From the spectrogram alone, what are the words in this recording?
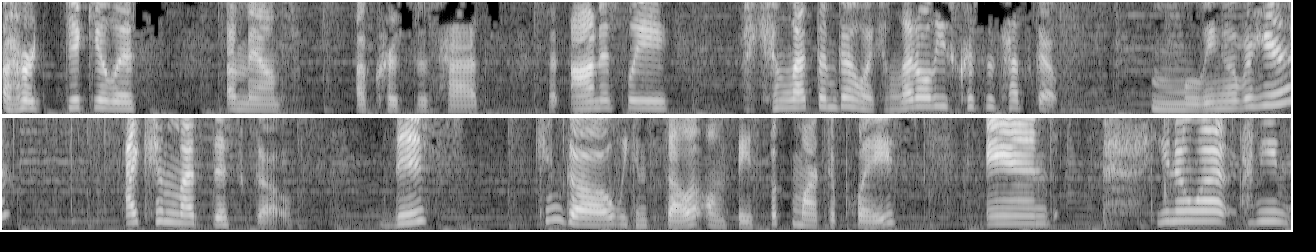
a ridiculous amount of Christmas hats that honestly, I can let them go. I can let all these Christmas hats go. Moving over here, I can let this go. This can go. We can sell it on Facebook Marketplace. And you know what? I mean,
